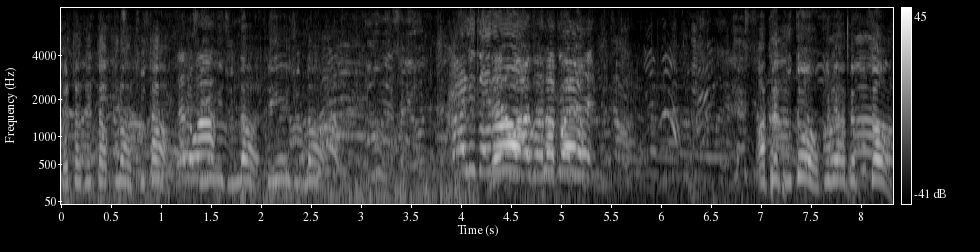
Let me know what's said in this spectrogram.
됐다 됐다. 훈아 좋다. 내려와. 태경이 준다 태경이 준다. 빨리 내려와 전화 빨리 앞에 붙어 훈이 앞에 붙어.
